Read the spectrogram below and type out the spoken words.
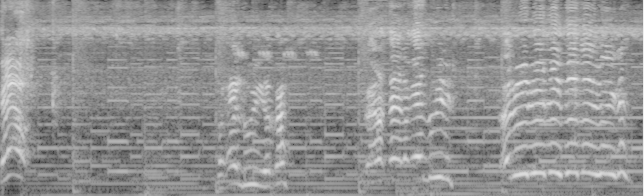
แก้วแล้วไอ้ลุยกันกันแล้วไอ้แล้วไอ้ลุยไอ้ลุยลุยลุยลุยลุย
